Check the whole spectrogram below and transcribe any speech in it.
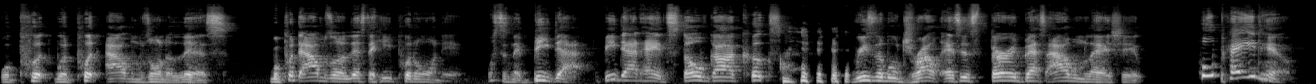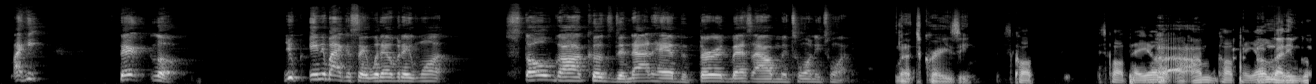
would put would put albums on the list. Would put the albums on the list that he put on it. What's his name? B Dot. B Dot had Stove God Cooks Reasonable Drought as his third best album last year. Who paid him? Like he there look, you anybody can say whatever they want. Stove God Cooks did not have the third best album in 2020. That's crazy. It's called it's called Uh, payola. I- I'm It's called payola. I'm not even going.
